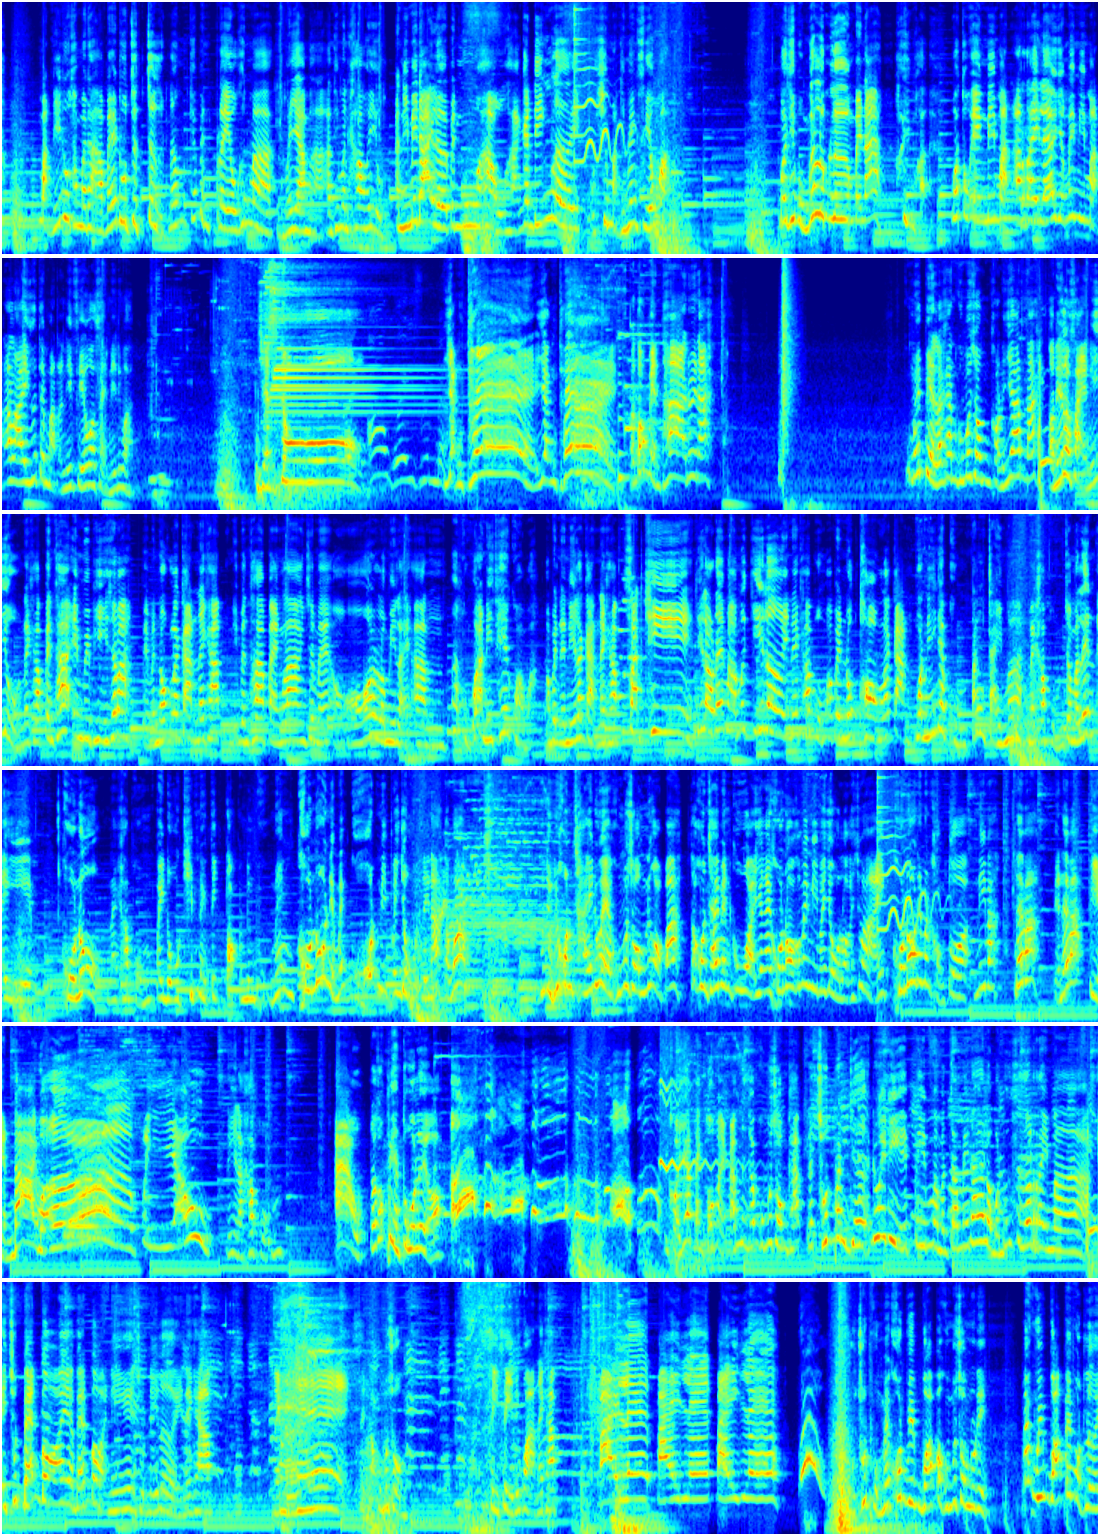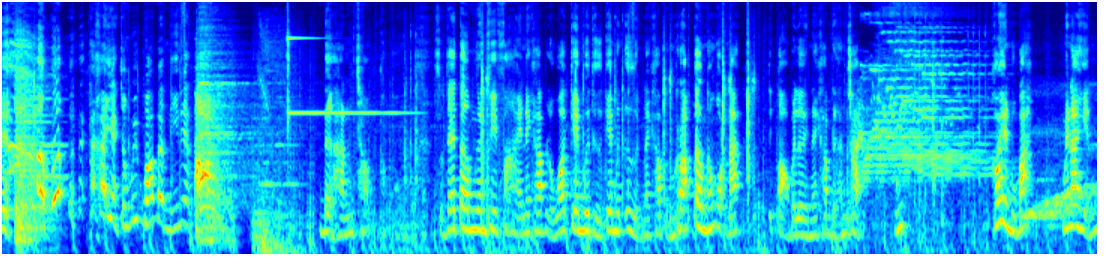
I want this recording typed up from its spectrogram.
หมัดนี้ดูธรรมดาไหมดูจืดๆนะมันแค่เป็นเปลวขึ้นมาพยายามหาอันที่มันเข้าให้อยู่ อันนี้ไม่ได้เลยเป็นงูเห่าหางกระดิ้งเลยโอ้ยชื่อหมัดที่แม่งเฟี้ยวว่ะ บางทีผมก็ลืมๆไปนะเฮ้ยว่าว่าตัวเองมีหมัดอะไรแล้วยังไม่มีหมัดอะไรเฮ้ยแต่หมัดอันนี้เฟี้ยวอะใส่นี้ดีกว่าเย็ดโด Always remember. อย่างเท่ อย่างเท่เราต้องเปลี่ยนท่าด้วยนะ กูไม่เปลี่ยนแล้วกันคุณผู้ชมขออนุญาตนะ ตอนนี้เราใส่อันนี้อยู่นะครับ เป็นท่า MVP ใช่ป่ะ เปลี่ยนเป็นนกแล้วกันนะครับ นี่เป็นท่าแปลงร่างใช่ไหมอ๋อ เรามีหลายอัน ผมว่าอันนี้เท่กว่าว่ะ เอาเป็นอันนี้แล้วกันนะครับ สัตว์คีที่เราได้มาเมื่อกี้เลยนะครับ ผมเอาเป็นนกทองแล้วกัน วันนี้เนี่ยผมตั้งใจมากนะครับ ผมจะมาเล่นไอโคโน่นะครับผมไปดูคลิปในติ๊กต็อกนหนึงผมแม่งโคโน่เนี่ยแม่งโคตรมีประโยชน์เลยนะ แต่ว่า มันอยู่ที่คนใช้ด้วยอะคุณผู้ชมนึกออกปะถ้าคนใช้เป็นกูอะยังไงโคโน่ก็ไม่มีประโยชน์หรอกไอ้ชิบหายโคโน่นี่มันของตัวนี่ปะได้ปะเปลี่ยนได้ปะเปลี่ยนได้วะเออเฟี้ยวนี่แหละครับผมอ้าวเราต้องเปลี่ยนตัวเลยเหรอขออนุญาตแต่งตัวใหม่แป๊บหนึ่งครับคุณผู้ชมครับ และชุดมันเยอะด้วยดิไอปิมอะมันจำไม่ได้หรอกมันเพิ่งซื้ออะไรมาไอชุดแบดบอยอะแบดบอยนี่ชุดนี้เลยนะครับนี่เสร็จแล้วคุณผู้ชมสี่สี่ดีกว่านะครับ ไปเลยไปเลยไปเลยว้าวโอ้โหชุดผมแม่งโคตรวิบวับอะคุณผู้ชมดูดิแม่งวิบวับไปหมดเลย ถ้าใครอยากจะวิบวับแบบนี้เนี่ยต้องเดอะฮันช็อปครับผม สนใจเติมเงินฟรีไฟล์นะครับ หรือว่าเกมมือถือเกมอื่นๆนะครับ ผมรับเติมทั้งหมดนะ ติดต่อไปเลยนะครับเดอะฮันช็อปเขาเห็นผมปะไม่น่าเห็น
